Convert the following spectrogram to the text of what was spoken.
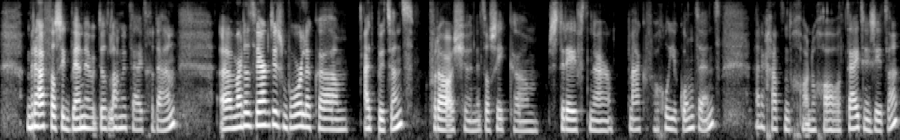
braaf als ik ben, heb ik dat lange tijd gedaan. Uh, maar dat werkt dus behoorlijk um, uitputtend. Vooral als je, net als ik, um, streeft naar het maken van goede content. Daar gaat gewoon nogal wat tijd in zitten.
